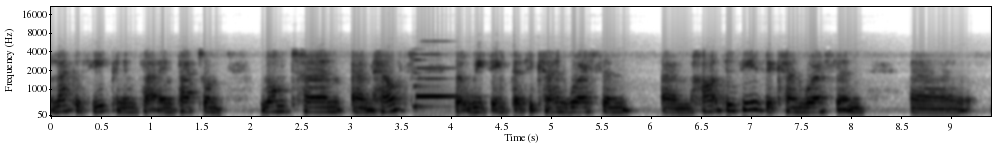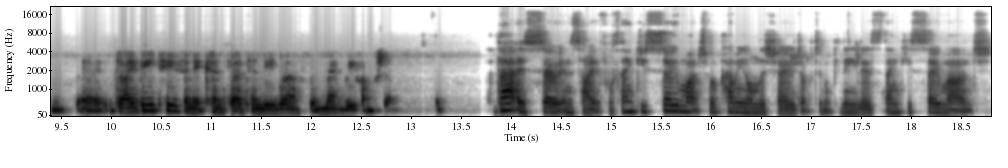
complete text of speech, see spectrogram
lack of sleep can impact, impact on long term um, health, but we think that it can worsen um, heart disease, it can worsen uh, uh, diabetes, and it can certainly worsen memory function. That is so insightful. Thank you so much for coming on the show, Dr. McNeillis. Thank you so much.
